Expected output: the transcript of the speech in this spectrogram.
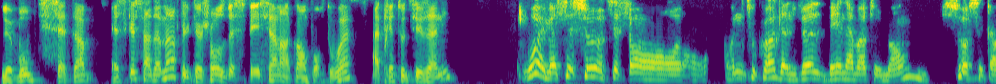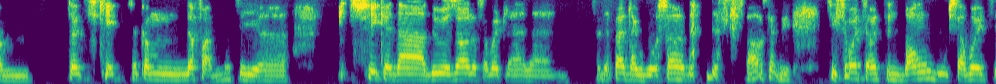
le beau petit setup? Est-ce que ça demeure quelque chose de spécial encore pour toi après toutes ces années? Oui, mais c'est sûr, tu sais, on, on est au courant de la nouvelle bien avant tout le monde. Puis ça, c'est comme un petit kick, c'est comme le fun. là, Tu sais, euh, puis tu sais que dans deux heures, là, ça va être la, la- ça dépend de la grosseur de, ce qui se passe. mais ça va, être, ça va être une bombe ou ça va être.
